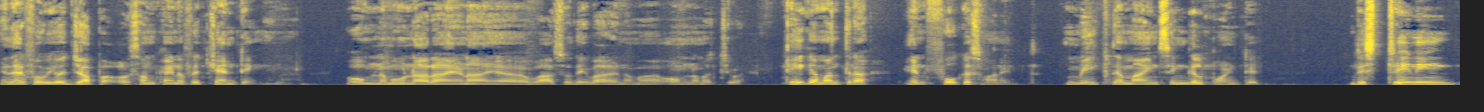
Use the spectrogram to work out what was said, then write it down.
And therefore we have japa or some kind of a chanting. Om Namo Narayanaya Vasudevaya Nama Om Namah. Take a mantra and focus on it. Make the mind single pointed. Restraining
